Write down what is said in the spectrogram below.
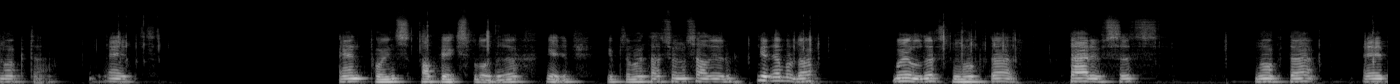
nokta evet endpoints API Explorer'ı gelip implementasyonu sağlıyorum. Bir de burada builder nokta services nokta add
